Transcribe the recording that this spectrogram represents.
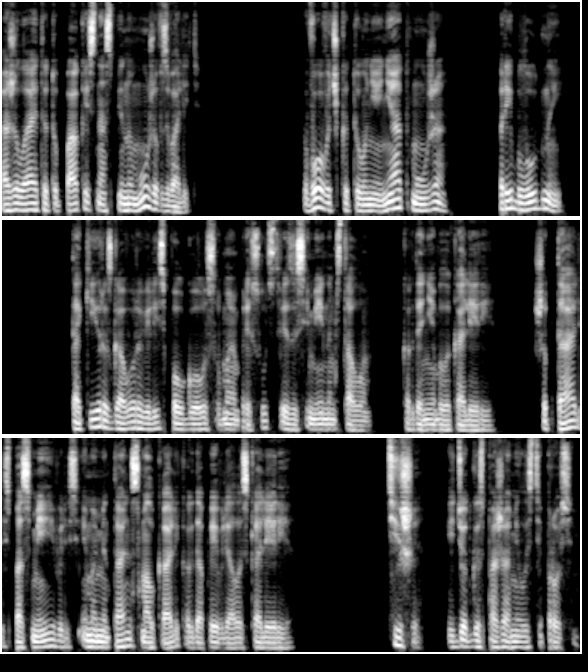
а желает эту пакость на спину мужа взвалить. Вовочка-то у ней не от мужа, приблудный. Такие разговоры велись полголоса в моем присутствии за семейным столом, когда не было калерии. Шептались, посмеивались и моментально смолкали, когда появлялась калерия. «Тише!» — идет госпожа, милости просим.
